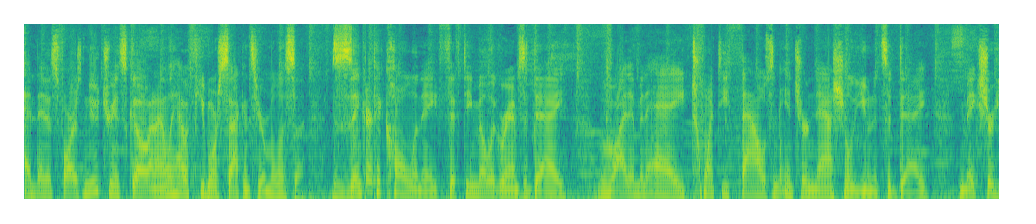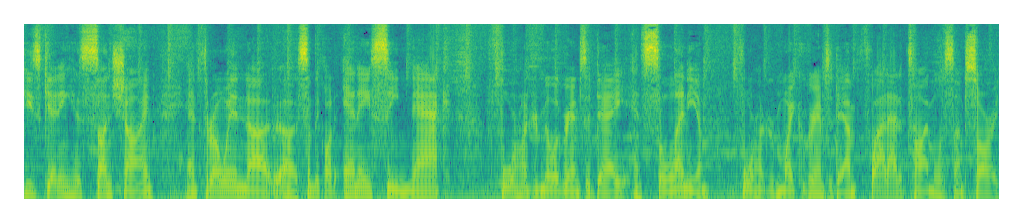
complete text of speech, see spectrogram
And then as far as nutrients go, and I only have a few more seconds here, Melissa. Zinc picolinate, 50 milligrams a day. Vitamin A, 20,000 international units a day. Make sure he's getting his sunshine and throw in uh, uh, something called NAC NAC, 400 milligrams a day, and selenium, 400 micrograms a day. I'm flat out of time, Melissa. I'm sorry.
